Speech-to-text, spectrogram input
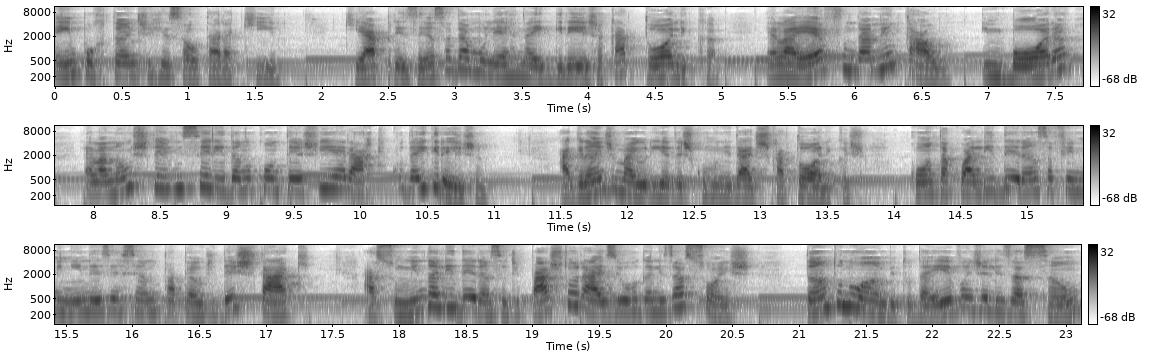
É importante ressaltar aqui que a presença da mulher na Igreja Católica ela é fundamental, embora ela não esteja inserida no contexto hierárquico da Igreja. A grande maioria das comunidades católicas conta com a liderança feminina exercendo papel de destaque, assumindo a liderança de pastorais e organizações, tanto no âmbito da evangelização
